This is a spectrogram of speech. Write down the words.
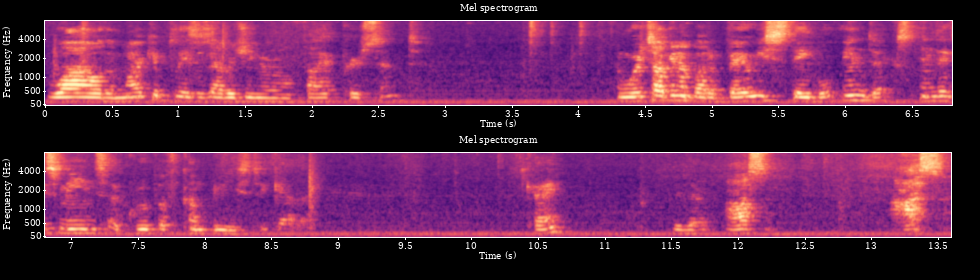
while the marketplace is averaging around 5%. And we're talking about a very stable index. Index means a group of companies together. Okay? These are awesome. Awesome.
